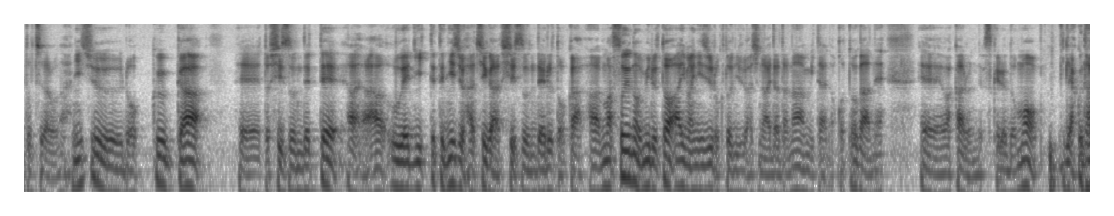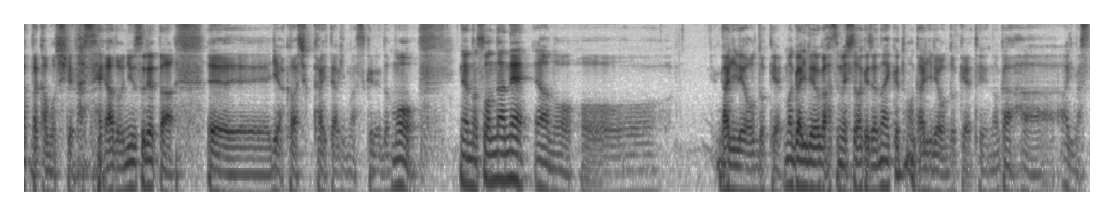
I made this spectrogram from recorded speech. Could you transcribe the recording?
どっちだろうな。26がえー、と沈んでてあ上に行ってて28が沈んでるとかあ、まあ、そういうのを見るとあ今26と28の間だなみたいなことがね、えー、分かるんですけれども逆だったかもしれません。あのニュースレター、えー、には詳しく書いてありますけれどもあのそんなねあのガリレオ温度計、まあ、ガリレオが発明したわけじゃないけどもガリレオ温度計というのがあります。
